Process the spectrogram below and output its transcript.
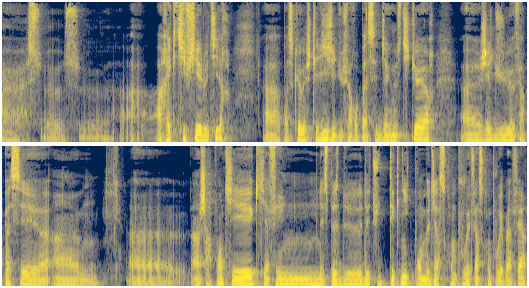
euh, à, rectifier le tir. Euh, parce que bah, je t'ai dit, j'ai dû faire repasser le diagnostiqueur, euh, j'ai dû faire passer un, un charpentier qui a fait une espèce d'étude technique pour me dire ce qu'on pouvait faire, ce qu'on pouvait pas faire.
